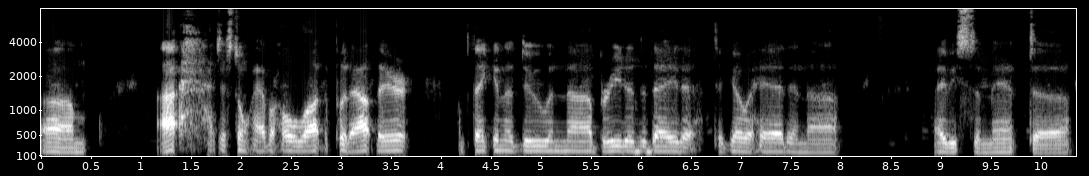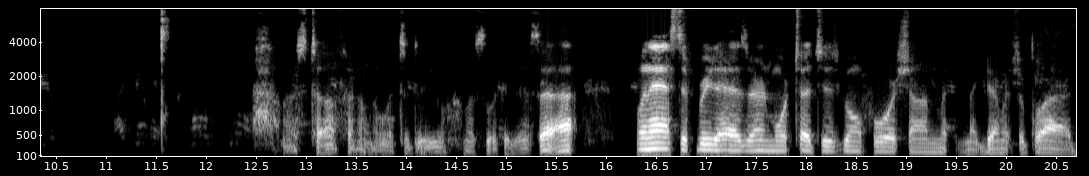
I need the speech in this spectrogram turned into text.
um, I I just don't have a whole lot to put out there. I'm thinking of doing uh, Burrito today to, to go ahead and uh, maybe cement. Uh, that's tough. I don't know what to do. Let's look at this. I, I, when asked if Breida has earned more touches going forward, Sean McDermott replied,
